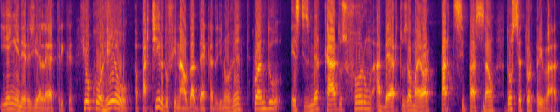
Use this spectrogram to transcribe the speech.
e em energia elétrica que ocorreu a partir do final da década de 90, quando estes mercados foram abertos ao maior participação do setor privado.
